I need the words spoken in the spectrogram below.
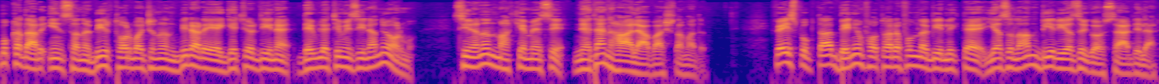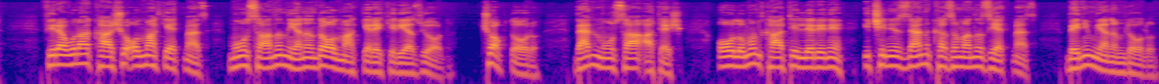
Bu kadar insanı bir torbacının bir araya getirdiğine devletimiz inanıyor mu? Sinan'ın mahkemesi neden hala başlamadı? Facebook'ta benim fotoğrafımla birlikte yazılan bir yazı gösterdiler. Firavun'a karşı olmak yetmez, Musa'nın yanında olmak gerekir yazıyordu. Çok doğru. Ben Musa Ateş. Oğlumun katillerini içinizden kazımanız yetmez. Benim yanımda olun.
